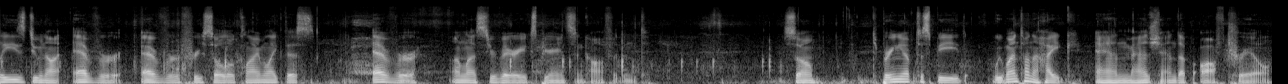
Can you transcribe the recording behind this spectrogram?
please do not ever, ever free solo climb like this. Ever. Unless you're very experienced and confident. So, to bring you up to speed, we went on a hike and managed to end up off trail.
